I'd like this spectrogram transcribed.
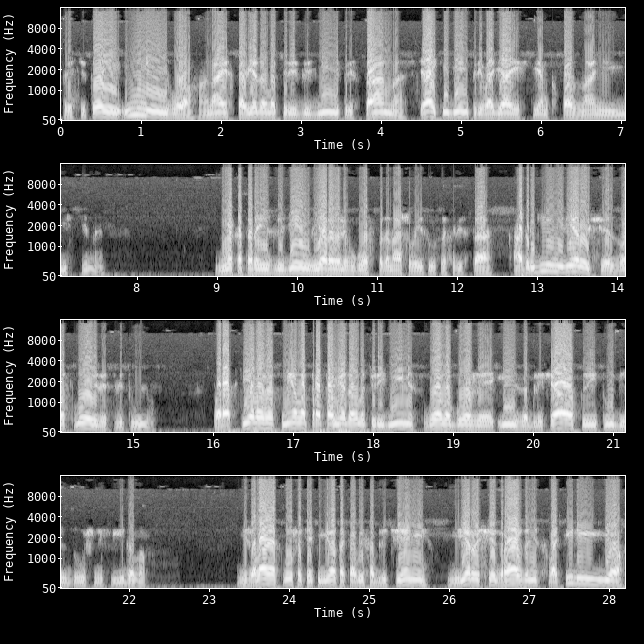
Пресвятое имя Его она исповедовала перед людьми непрестанно, всякий день приводя их тем к познанию истины. Некоторые из людей уверовали в Господа нашего Иисуса Христа, а другие неверующие злословили святую. Пороскева же смело проповедовала перед ними Слово Божие и изобличала суету бездушных идолов. Не желая слушать от нее таковых обличений, неверующие граждане схватили ее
